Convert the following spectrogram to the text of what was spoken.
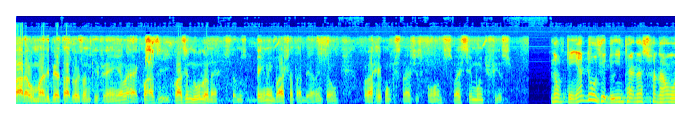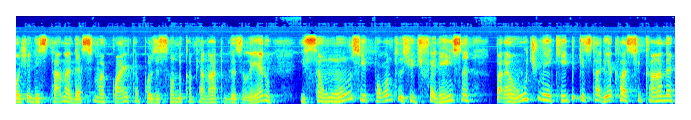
para uma Libertadores ano que vem, ela é quase, quase nula, né? Estamos bem lá embaixo na tabela, então para reconquistar esses pontos vai ser muito difícil. Não tenha dúvida, o Internacional hoje ele está na 14ª posição do Campeonato Brasileiro e são 11 pontos de diferença para a última equipe que estaria classificada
